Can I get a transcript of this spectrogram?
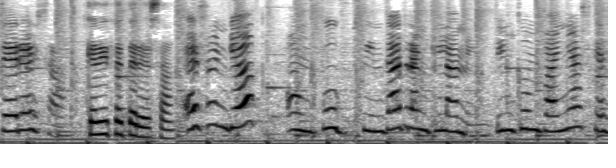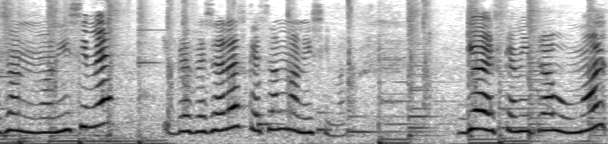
Teresa. ¿Qué dice Teresa? És un lloc on puc pintar tranquil·lament. Tinc companyes que són moníssimes i professores que són moníssimes. Jo és que m'hi trobo molt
